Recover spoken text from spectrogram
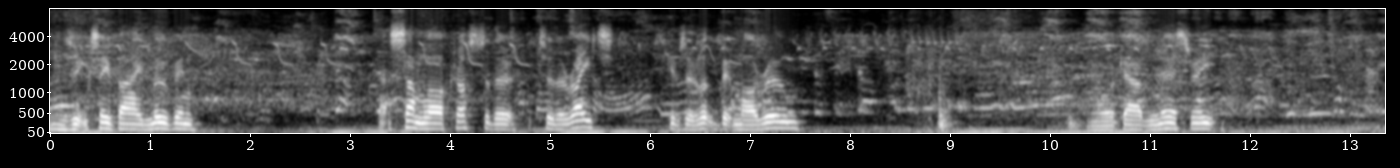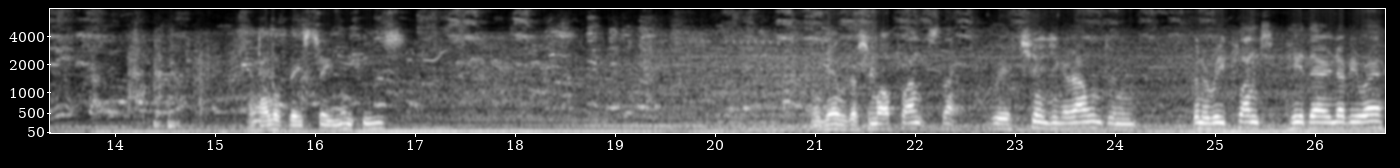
As you can see by moving that samlaw across to the to the right. Gives it a little bit more room. Our garden nursery. And I love these three monkeys. Again we've got some more plants that we're changing around and going to replant here there and everywhere.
